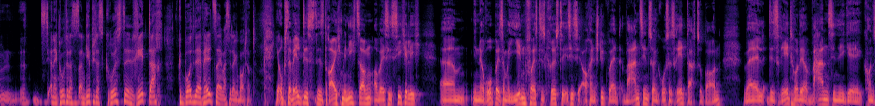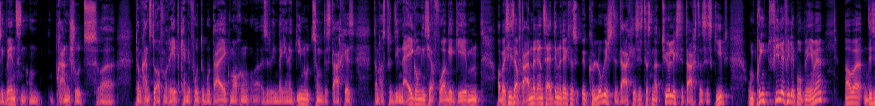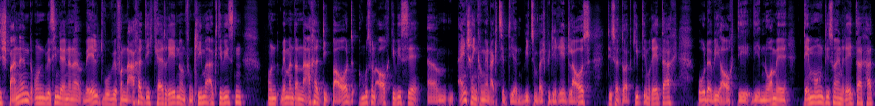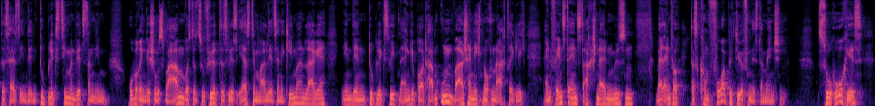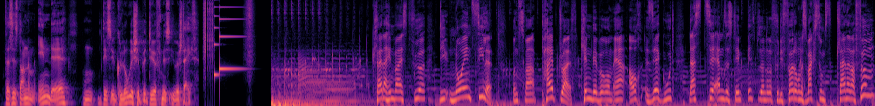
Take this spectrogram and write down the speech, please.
die Anekdote, dass es angeblich das größte Reddachgebäude der Welt sei, was ihr da gebaut habt. Ja, ob es der Welt ist, das traue ich mir nicht sagen, aber es ist sicherlich ähm, in Europa ist einmal jedenfalls das Größte. Es ist ja auch ein Stück weit Wahnsinn, so ein großes Reddach zu bauen, weil das Red hat ja wahnsinnige Konsequenzen und Brandschutz. Äh, dann kannst du auf dem Red keine Photovoltaik machen, also in der Energienutzung des Daches. Dann hast du die Neigung ist ja vorgegeben. Aber es ist auf der anderen Seite natürlich das ökologischste Dach. Es ist das natürlichste Dach, das es gibt und bringt viele, viele Probleme. Aber das ist spannend und wir sind ja in einer Welt, wo wir von Nachhaltigkeit reden und von Klimaaktivisten. Und wenn man dann nachhaltig baut, muss man auch gewisse ähm, Einschränkungen akzeptieren, wie zum Beispiel die Redlaus, die es halt dort gibt im Reddach, oder wie auch die, die enorme Dämmung, die so ein Reddach hat. Das heißt, in den Duplexzimmern wird es dann im oberen Geschoss warm, was dazu führt, dass wir das erste Mal jetzt eine Klimaanlage in den Duplex-Suiten eingebaut haben und wahrscheinlich noch nachträglich ein Fenster ins Dach schneiden müssen, weil einfach das Komfortbedürfnis der Menschen so hoch ist, dass es dann am Ende das ökologische Bedürfnis übersteigt. Kleiner Hinweis für die neuen Ziele. Und zwar Pipedrive kennen wir bei OMR auch sehr gut. Das CRM-System insbesondere für die Förderung des Wachstums kleinerer Firmen.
